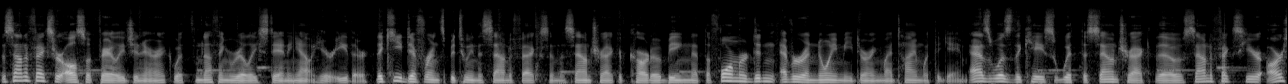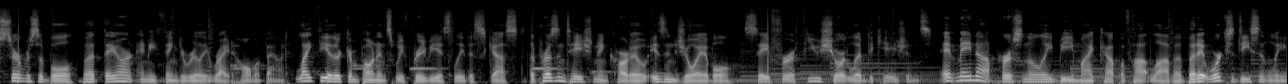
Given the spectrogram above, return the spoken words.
The sound effects are also fairly generic, with nothing really standing out here either. The key difference between the sound effects and the soundtrack of Carto being that the former didn't ever annoy me during my time with the game. As was the case with the soundtrack, though, sound effects here are serviceable, but they aren't anything to really write home about. Like the other components we've previously discussed, the presentation in Carto is enjoyable, save for a few short lived occasions. It may not personally be my cup of hot lava, but it works decently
